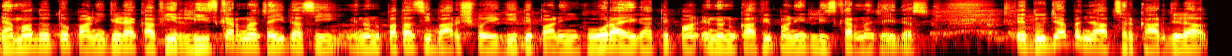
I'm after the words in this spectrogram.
ਡੈਮਾਂ ਦੇ ਉੱਤੋਂ ਪਾਣੀ ਜਿਹੜਾ ਕਾਫੀ ਰਿਲੀਜ਼ ਕਰਨਾ ਚਾਹੀਦਾ ਸੀ। ਇਹਨਾਂ ਨੂੰ ਪਤਾ ਸੀ ਬਾਰਿਸ਼ ਹੋਏਗੀ ਤੇ ਪਾਣੀ ਹੋਰ ਆਏਗਾ ਤੇ ਪਾ- ਇਹਨਾਂ ਨੂੰ ਕਾਫੀ ਪਾਣੀ ਰਿਲੀਜ਼ ਕਰਨਾ ਚਾਹੀਦਾ ਸੀ। ਤੇ ਦੂਜਾ ਪੰਜਾਬ ਸਰਕਾਰ ਜਿਹੜਾ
